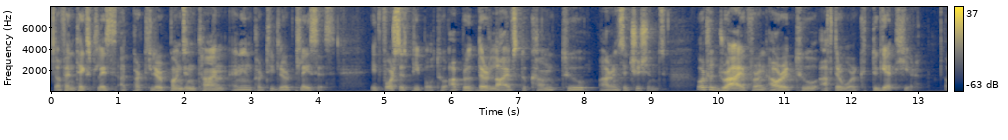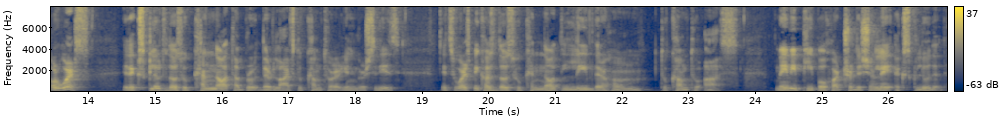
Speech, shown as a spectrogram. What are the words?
it often takes place at particular points in time and in particular places. It forces people to uproot their lives to come to our institutions, or to drive for an hour or two after work to get here. Or worse, it excludes those who cannot uproot their lives to come to our universities. It's worse because those who cannot leave their home to come to us. Maybe people who are traditionally excluded.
